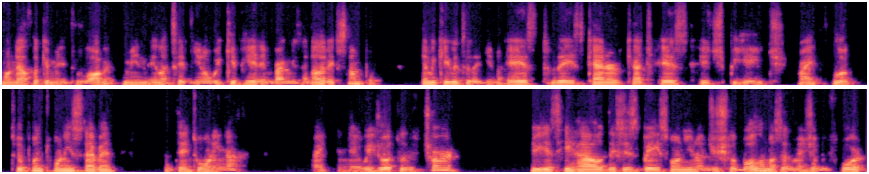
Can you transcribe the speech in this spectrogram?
on alpha community love it. I mean, and like I said, you know, we keep hitting is Another example, let me give it to the, you know, AS today scanner catch SHPH, right? Look, 2.27 and 1029, right? And then we go to the chart, you can see how this is based on, you know, usual volume, as I mentioned before.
